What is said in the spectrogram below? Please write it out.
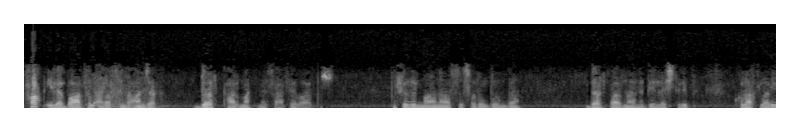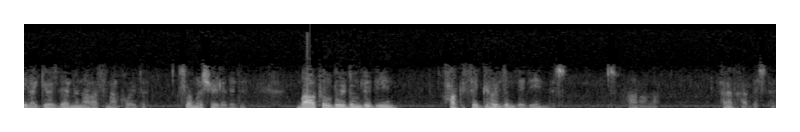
Hak ile batıl arasında ancak dört parmak mesafe vardır. Bu sözün manası sorulduğunda dört parmağını birleştirip kulaklarıyla gözlerinin arasına koydu. Sonra şöyle dedi. Batıl duydum dediğin, hak ise gördüm dediğindir. Subhanallah. Evet kardeşlerim.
